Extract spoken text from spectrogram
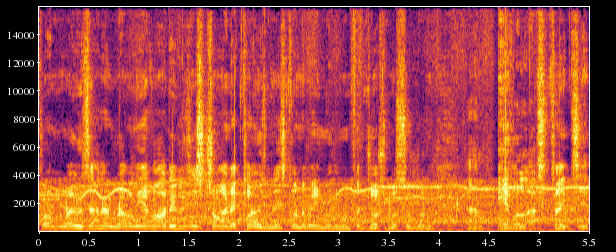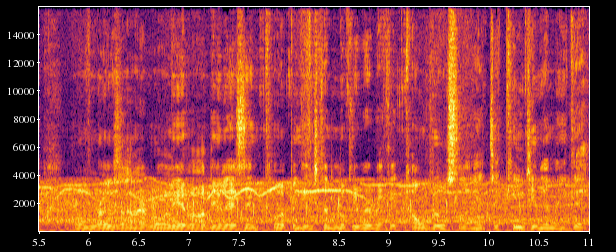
from Rosanna. Rolly Ardiles is trying to close, but it's going to be another one for Joshua Sutherland. And Everlast takes it from Rosanna. Riley of Ardiles, then Coping Eastern, Lucky Rebecca, Colville Slayer, Takiti Namika,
